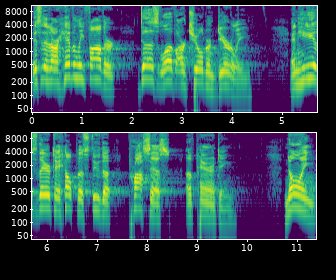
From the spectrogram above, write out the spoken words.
is that our Heavenly Father does love our children dearly. And He is there to help us through the process of parenting. Knowing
